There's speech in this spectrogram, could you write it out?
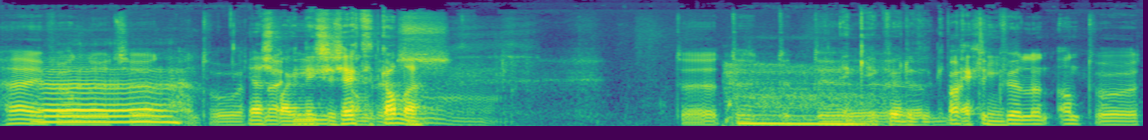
hij verandert zijn Eh, antwoord. Ja, zolang niks gezegd, het kan anders. Te- te- Ik- ik weet het ook Bart, echt ik niet. wil een antwoord.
